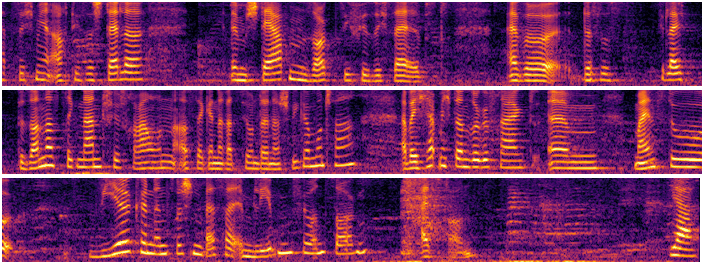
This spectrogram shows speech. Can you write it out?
hat sich mir auch diese Stelle, im Sterben sorgt sie für sich selbst. Also das ist vielleicht besonders prägnant für Frauen aus der Generation deiner Schwiegermutter. Aber ich habe mich dann so gefragt, ähm, meinst du, wir können inzwischen besser im Leben für uns sorgen als Frauen? Ja,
